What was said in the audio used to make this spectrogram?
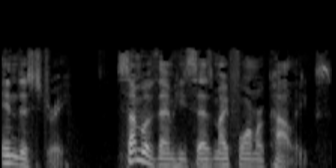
industry. Some of them, he says, my former colleagues.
